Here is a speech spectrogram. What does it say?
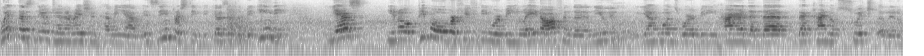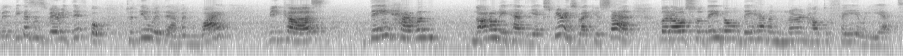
With this new generation coming up, it's interesting because at the beginning, yes, you know, people over 50 were being laid off and the new young ones were being hired and that, that kind of switched a little bit because it's very difficult to deal with them. And why? Because they haven't not only had the experience like you said, but also they don't they haven't learned how to fail yet.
